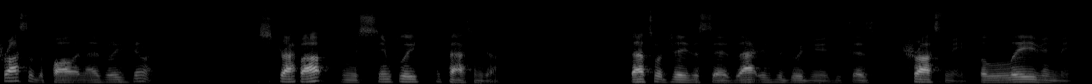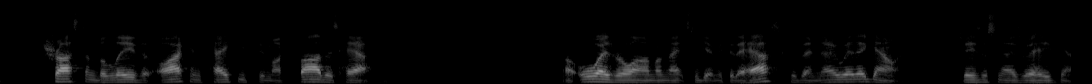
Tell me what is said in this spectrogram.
trust that the pilot knows what he's doing. Strap up and you're simply a passenger. That's what Jesus says. That is the good news. He says, Trust me, believe in me, trust and believe that I can take you to my Father's house. I always rely on my mates to get me to the house because they know where they're going. Jesus knows where he's going.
